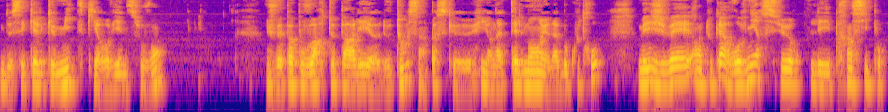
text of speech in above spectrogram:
de ces quelques mythes qui reviennent souvent. Je vais pas pouvoir te parler euh, de tous, hein, parce qu'il y en a tellement, il y en a beaucoup trop, mais je vais en tout cas revenir sur les principaux.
